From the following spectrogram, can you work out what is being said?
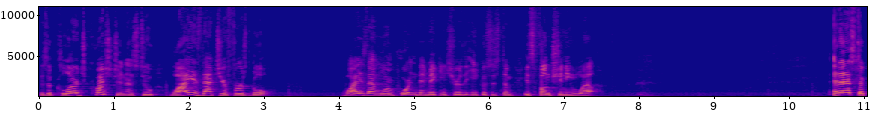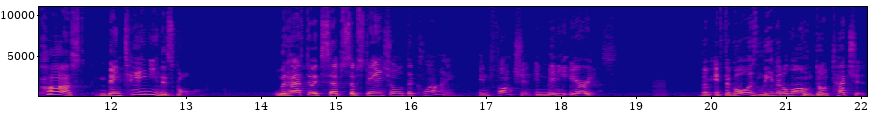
there's a large question as to why is that your first goal? Why is that more important than making sure the ecosystem is functioning well? And as to cost, maintaining this goal would have to accept substantial decline in function in many areas. The, if the goal is leave it alone, don't touch it,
